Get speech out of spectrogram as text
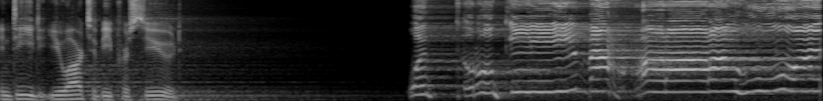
Indeed, you are to be pursued. What? واترك البحر رهوا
